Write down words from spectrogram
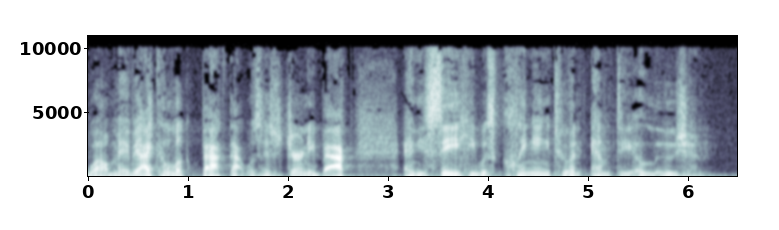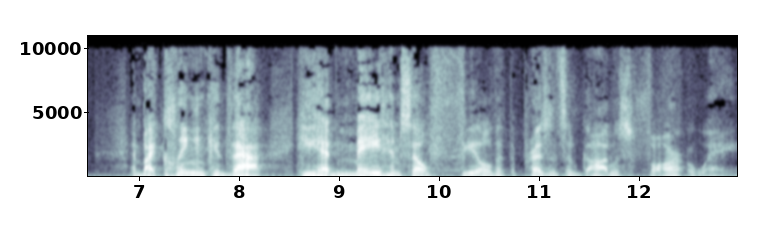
Well, maybe I can look back. That was his journey back. And you see, he was clinging to an empty illusion. And by clinging to that, he had made himself feel that the presence of God was far away.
